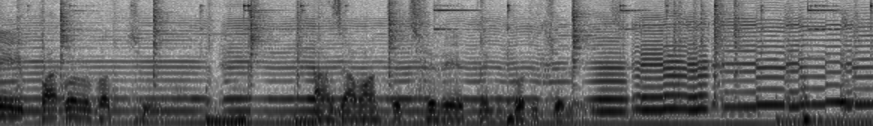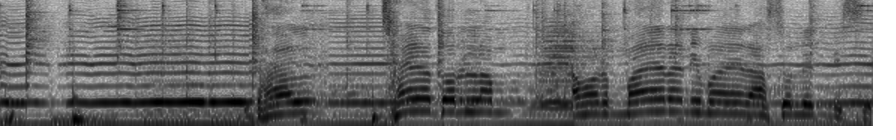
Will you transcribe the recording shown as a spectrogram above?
সেই পাগল বাচ্চু আজ আমাকে ছেড়ে এতিম করে চলে ঢাল ছায়া ধরলাম আমার মায়ারানী মায়ের আসলের নিচে।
